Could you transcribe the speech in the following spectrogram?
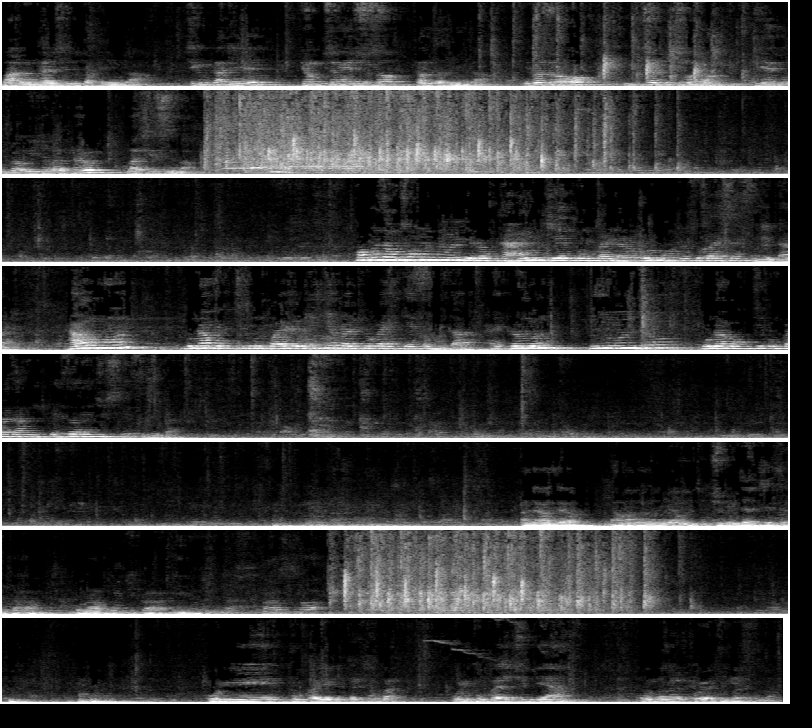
많은 관심 부탁드립니다. 지금까지 경청해 주셔서 감사드립니다. 이것으로 2025년 기획국가 의제 발표를 마치겠습니다. 허무성 총무님을 비롯한 기획분과 여러분 모두 수고하셨습니다. 다음은 문화복지분과의 의제 발표가 있겠습니다. 발표는 이문수 문화복지분과장님께서 해주시겠습니다. 안녕하세요. 강명 주민자치센터 문화복지과 이호준입니다. 반갑습니다. 우리 분과 의원님들 정말 우리 국가에서 준비한 응원을 보여드리겠습니다.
